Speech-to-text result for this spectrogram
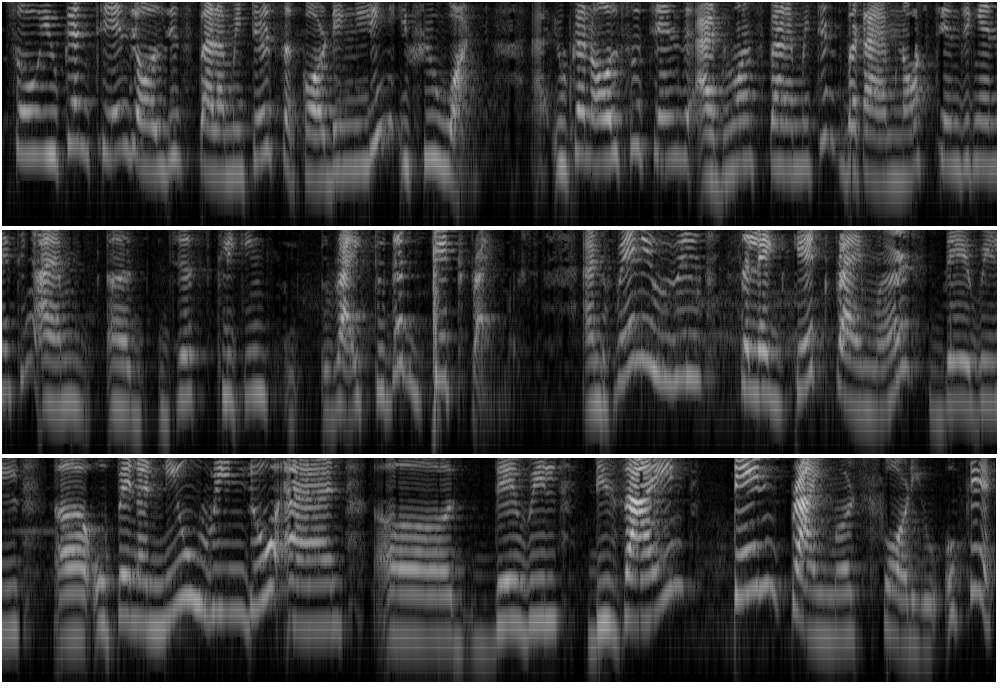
So you can change all these parameters accordingly if you want. Uh, you can also change advanced parameters but i am not changing anything. I am uh, just clicking right to the get primers. And when you will select get primers they will open a new window and they will design 10 primers for you okay?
